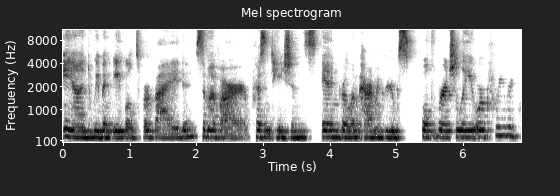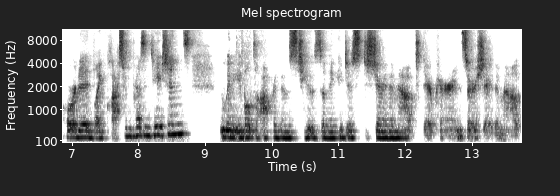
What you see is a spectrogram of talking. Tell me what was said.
and we've been able to provide some of our presentations in girl empowerment groups, both virtually or pre recorded, like classroom presentations. We've been able to offer those too, so they could just share them out to their parents or share them out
